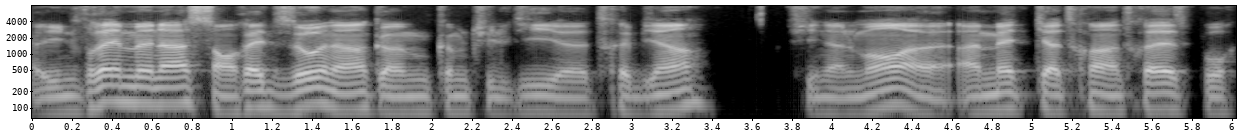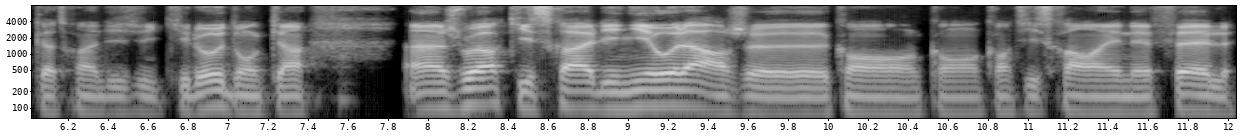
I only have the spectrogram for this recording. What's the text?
une vraie menace en red zone, hein, comme, comme tu le dis euh, très bien, finalement. euh, 1m93 pour 98 kilos, donc un, un joueur qui sera aligné au large euh, quand, quand, quand il sera en NFL,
